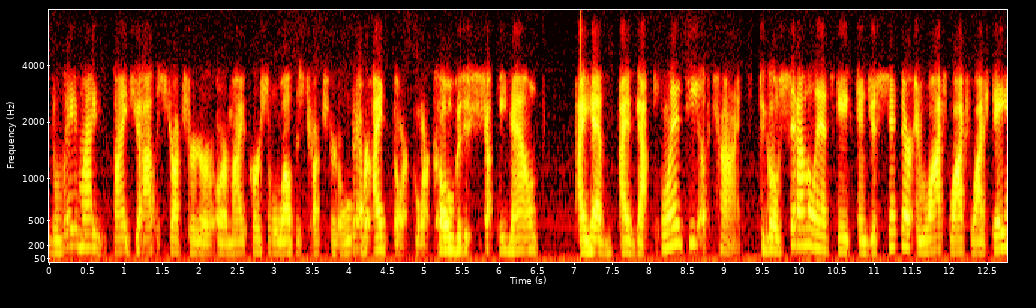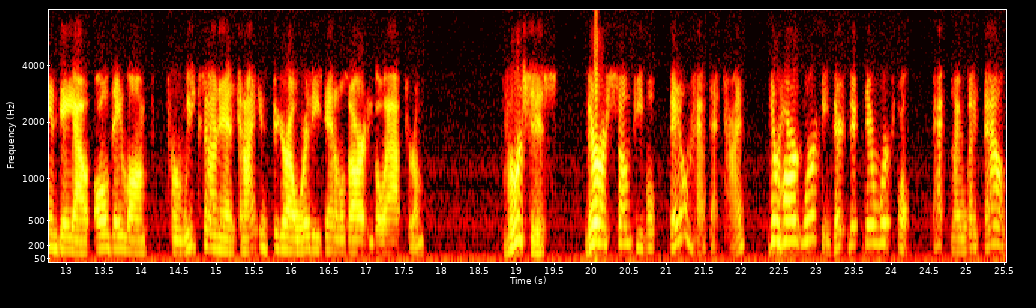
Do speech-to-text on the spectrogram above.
the way my my job is structured or, or my personal wealth is structured or whatever I or, or COVID has shut me down. I have I've got plenty of time to go sit on the landscape and just sit there and watch, watch, watch day in, day out, all day long for weeks on end, and I can figure out where these animals are and go after them. Versus, there are some people they don't have that time. They're hardworking. They're they're, they're work well. Heck, my wife now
